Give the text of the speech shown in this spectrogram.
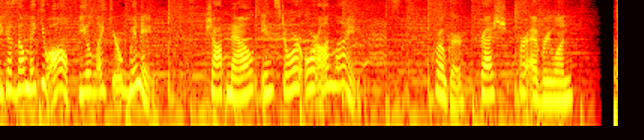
because they'll make you all feel like you're winning. Shop now, in store, or online. Kroger, fresh for everyone. For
